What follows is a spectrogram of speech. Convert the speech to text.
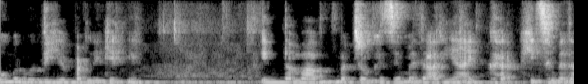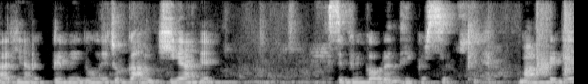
उम्र होती है पढ़ने के लिए। इन तमाम बच्चों की जिम्मेदारियाँ, एक घर की जिम्मेदारियाँ रखते हुए इन्होंने जो काम किया है, सिर्फ़ एक औरत ही कर सकती है। माफ़ करिए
